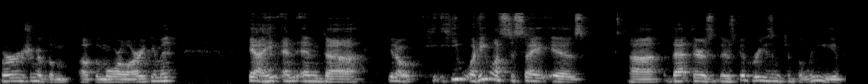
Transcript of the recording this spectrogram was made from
version of the of the moral argument. Yeah, he, and and you know he, he, what he wants to say is that there's there's good reason to believe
